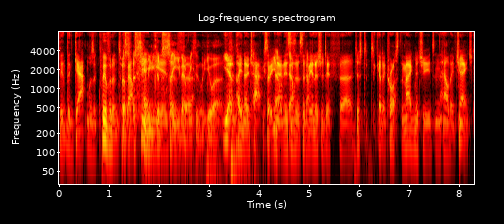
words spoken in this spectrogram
The, the, gap was equivalent to about Assuming 10 you could years. save of, uh, everything that you earn. Yeah, pay no tax. So, you yeah, know, this yeah, is a sort yeah. of illustrative uh, just to, to, get across the magnitudes and how they've changed.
